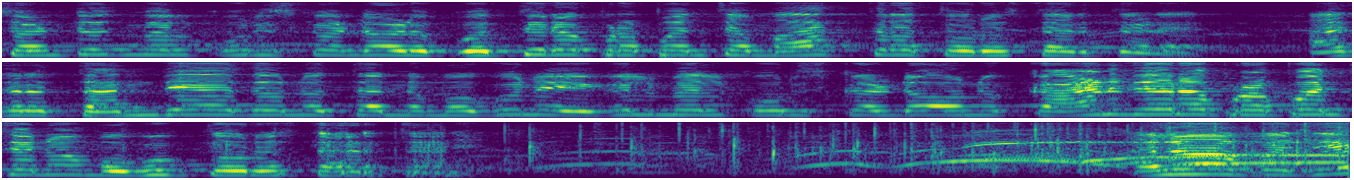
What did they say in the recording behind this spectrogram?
ಸೊಂಟದ ಮೇಲೆ ಕೂರಿಸ್ಕೊಂಡು ಅವಳು ಗೊತ್ತಿರೋ ಪ್ರಪಂಚ ಮಾತ್ರ ತೋರಿಸ್ತಾ ಇರ್ತಾಳೆ. ಆದ್ರೆ ತಂದೆ ಅದನ್ನು ತನ್ನ ಮಗುನ ಹೆಗಲ್ ಮೇಲೆ ಕೂರಿಸ್ಕೊಂಡು ಅವನು ಕಾಣದೇ ಇರೋ ಪ್ರಪಂಚನ ಮಗುಗ್ ತೋರಿಸ್ತಾ ಇರ್ತಾನೆ. ಅಲ್ವಾ ಅಪ್ಪಾಜಿ?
